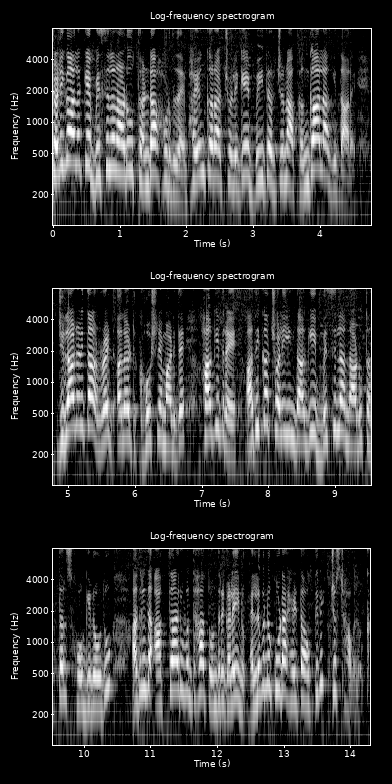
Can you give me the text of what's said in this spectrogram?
ಚಳಿಗಾಲಕ್ಕೆ ಬಿಸಿಲ ನಾಡು ತಂಡ ಹೊಡೆದಿದೆ. ಭಯಂಕರ ಚಳಿಗೆ ಬೀದರ್ ಜನ ಕಂಗಾಲಾಗಿದ್ದಾರೆ. ಜಿಲ್ಲಾಡಳಿತ ರೆಡ್ ಅಲರ್ಟ್ ಘೋಷಣೆ ಮಾಡಿದೆ. ಹಾಗಿದ್ರೆ ಅಧಿಕ ಚಳಿಯಿಂದಾಗಿ ಬಿಸಿಲ ನಾಡು ತತ್ತರಿಸಿ ಹೋಗಿರೋದು. ಅದರಿಂದ ಆಗ್ತಾ ಇರುವಂತಹ ತೊಂದರೆಗಳೇನು? ಎಲ್ಲವನ್ನೂ ಕೂಡ ಹೇಳ್ತಾ ಹೋಗ್ತೀವಿ. ಜಸ್ಟ್ ಹಾವಲೋಕ್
